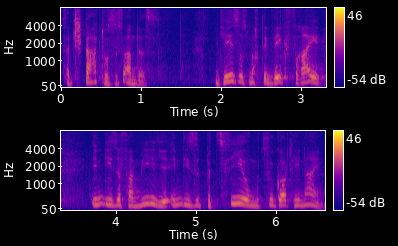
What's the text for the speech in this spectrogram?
Sein Status ist anders. Und Jesus macht den Weg frei in diese Familie, in diese Beziehung zu Gott hinein.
